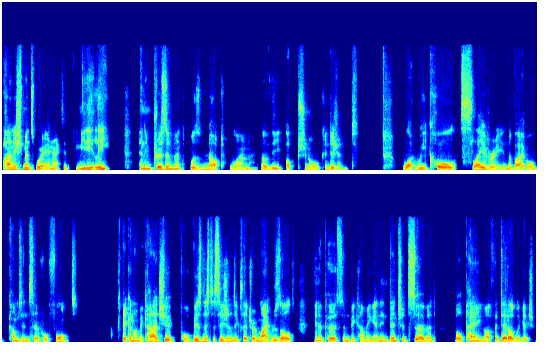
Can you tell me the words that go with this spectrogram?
Punishments were enacted immediately and imprisonment was not one of the optional conditions. What we call slavery in the Bible comes in several forms. Economic hardship, poor business decisions, etc., might result in a person becoming an indentured servant while paying off a debt obligation.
